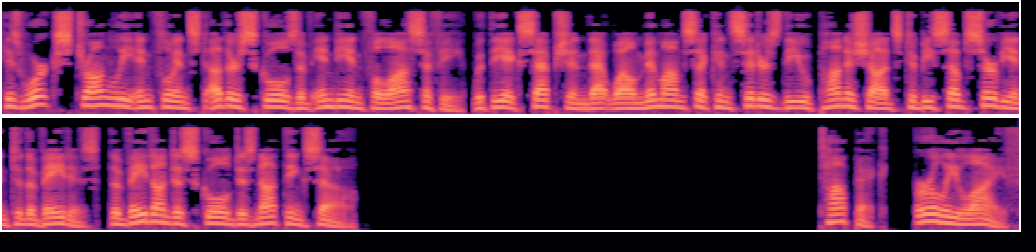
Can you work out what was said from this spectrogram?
His work strongly influenced other schools of Indian philosophy, with the exception that while Mimamsa considers the Upanishads to be subservient to the Vedas, the Vedanta school does not think so. Early life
